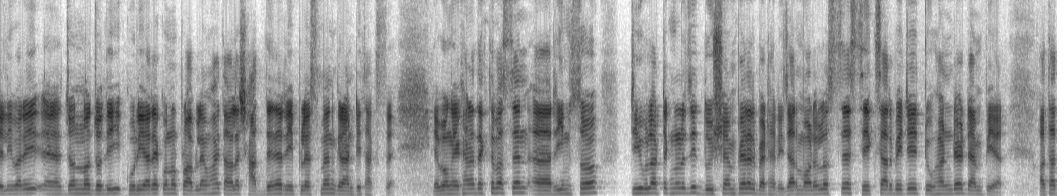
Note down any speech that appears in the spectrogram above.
ডেলিভারির জন্য যদি কুরিয়ারে কোনো প্রবলেম হয়, তাহলে সাত দিনের রিপ্লেসমেন্ট গ্যারান্টি থাকছে। এবং এখানে দেখতে পাচ্ছেন রিমসো টিউবুলার টেকনোলজি দুইশো অ্যাম্পিয়ারের ব্যাটারি, যার মডেল হচ্ছে six RBT two hundred ampere. অর্থাৎ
